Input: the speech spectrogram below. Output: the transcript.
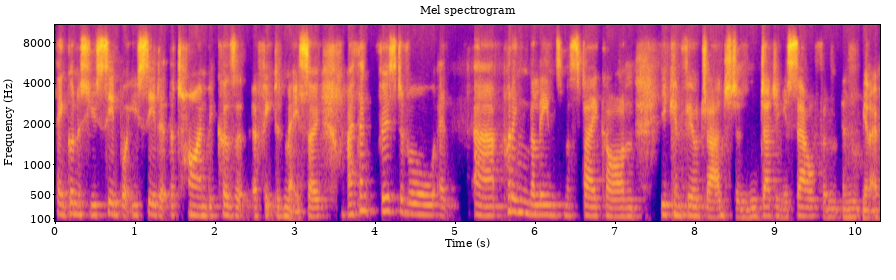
thank goodness you said what you said at the time because it affected me. So I think, first of all, it, uh, putting the lens mistake on, you can feel judged and judging yourself and, and, you know,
